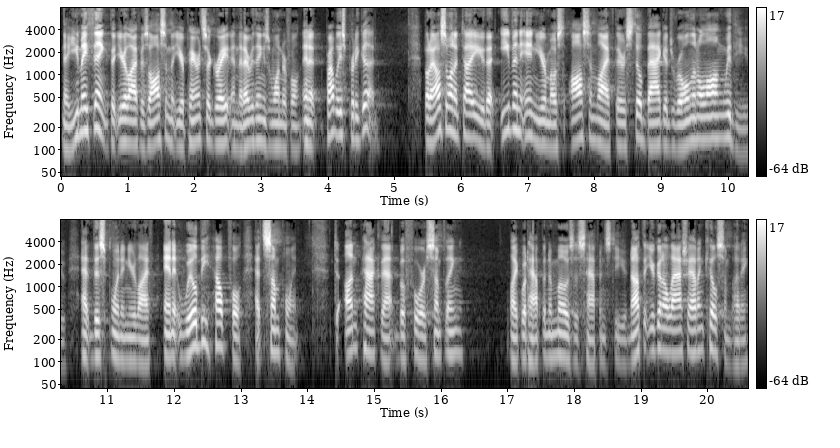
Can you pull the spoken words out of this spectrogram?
Now, you may think that your life is awesome, that your parents are great, and that everything's wonderful, and it probably is pretty good. But I also want to tell you that even in your most awesome life, there is still baggage rolling along with you at this point in your life. And it will be helpful at some point to unpack that before something like what happened to Moses happens to you. Not that you're going to lash out and kill somebody,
